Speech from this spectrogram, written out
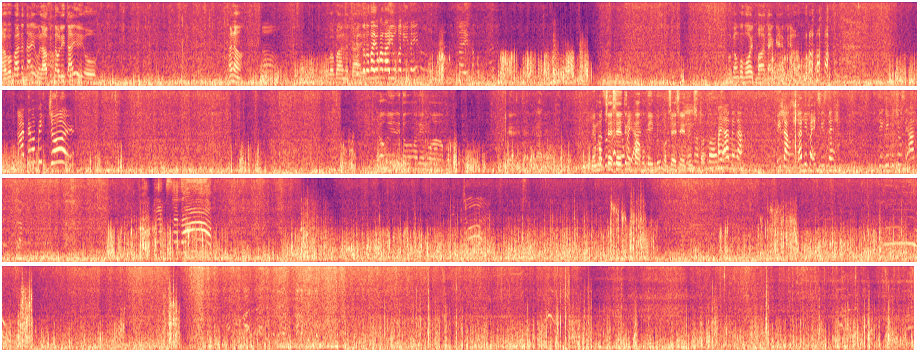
Nababa na tayo. Malapit na ulit tayo eh. Oh. Ano? Oo. Bababa na tayo. Ganda na tayo kalayo kanina eh. Nung tayo takot na. Huwag kang kumuhit. Baka tayo kaya binababa. Ate, ma-picture! Pero kung ito ang ano yung mga kapag Kaya, tingnan natin. Yung pa ako kay baby. Magse-settings pa. Ay, ate na. Wait lang. Ladi pa exist eh. Sige, picture si ate.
